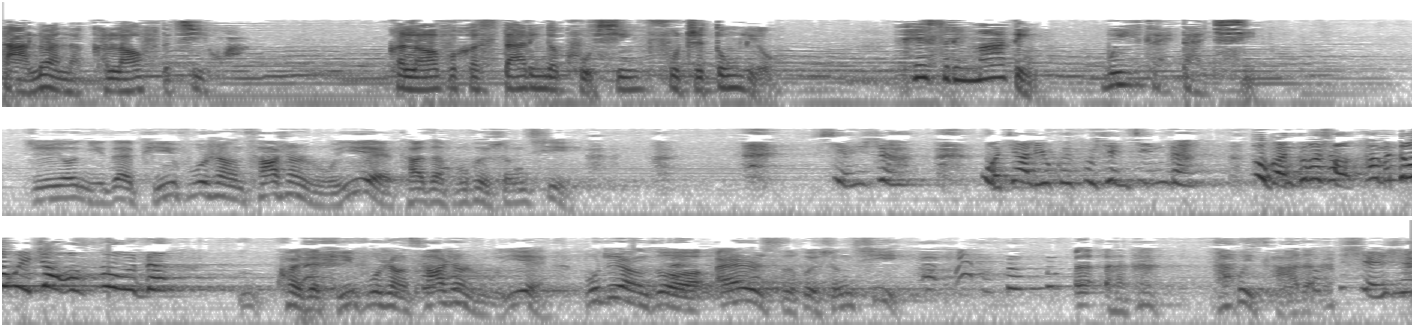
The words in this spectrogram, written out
打乱了克劳夫的计划。克劳夫和斯大林的苦心付之东流，凯瑟琳·马丁危在旦夕。只有你在皮肤上擦上乳液，他才不会生气。先生，我家里会付现金的，不管多少，他们都会照付的。快在皮肤上擦上乳液，不这样做，艾尔斯会生气。呃，他会擦的。先生，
